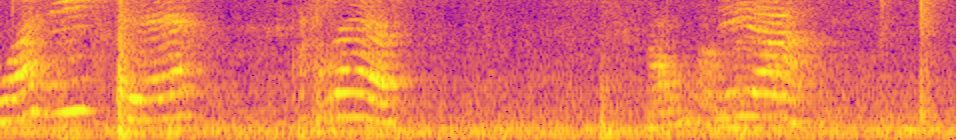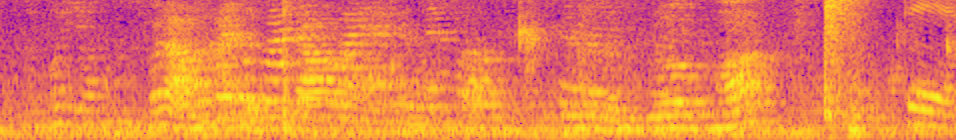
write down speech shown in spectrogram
what is this? Left. đi à bắt đầu hết kìa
